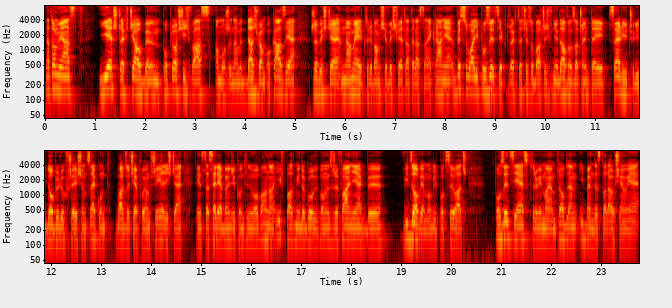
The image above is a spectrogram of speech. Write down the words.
Natomiast jeszcze chciałbym poprosić Was, a może nawet dać Wam okazję, żebyście na mail, który Wam się wyświetla teraz na ekranie, wysyłali pozycje, które chcecie zobaczyć w niedawno zaczętej serii, czyli Dobry Ruch w 60 sekund. Bardzo ciepło ją przyjęliście, więc ta seria będzie kontynuowana i wpadł mi do głowy pomysł, że fajnie jakby widzowie mogli podsyłać pozycje, z którymi mają problem i będę starał się je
